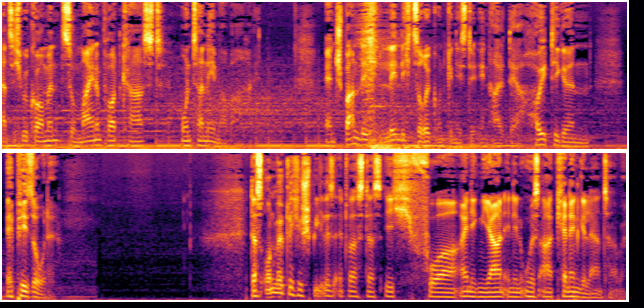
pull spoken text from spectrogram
Herzlich willkommen zu meinem Podcast Unternehmerwahrheit. Entspann dich, lehn dich zurück und genieß den Inhalt der heutigen Episode. Das unmögliche Spiel ist etwas, das ich vor einigen Jahren in den USA kennengelernt habe.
